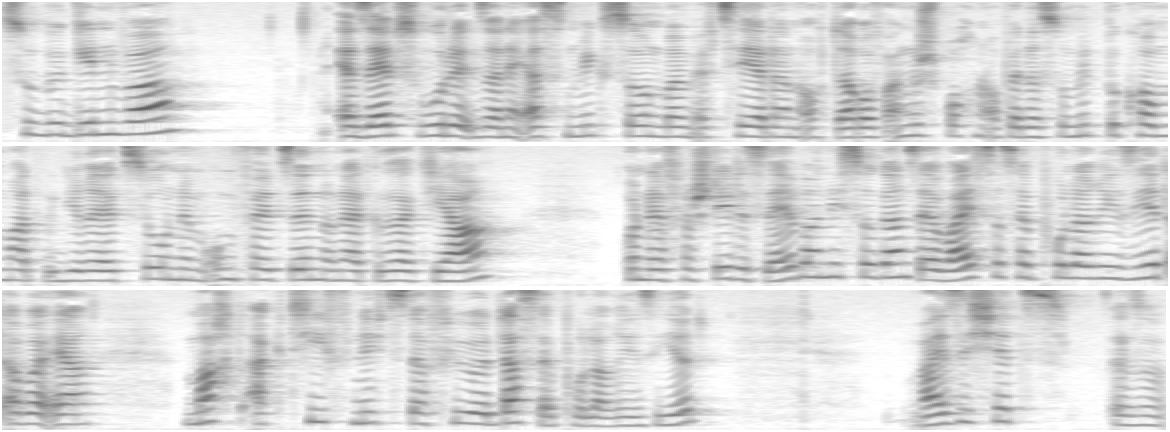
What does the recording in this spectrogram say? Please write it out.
zu Beginn war. Er selbst wurde in seiner ersten Mixzone beim FC ja dann auch darauf angesprochen, ob er das so mitbekommen hat, wie die Reaktionen im Umfeld sind. Und er hat gesagt, ja, und er versteht es selber nicht so ganz. Er weiß, dass er polarisiert, aber er macht aktiv nichts dafür, dass er polarisiert. Weiß ich jetzt, also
